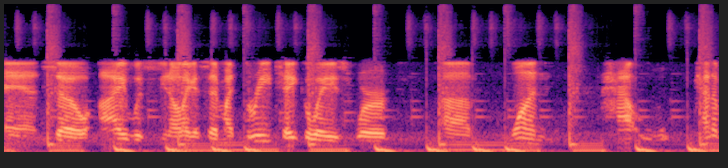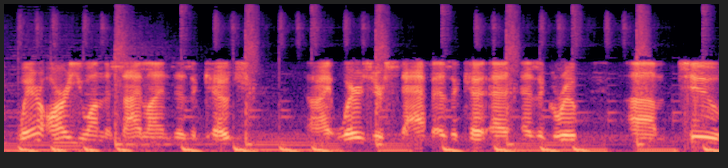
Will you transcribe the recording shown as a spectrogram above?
And so I was, you know, like I said, my three takeaways were um, one, how kind of where are you on the sidelines as a coach? All right, where's your staff as a co- as a group? Um, two,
